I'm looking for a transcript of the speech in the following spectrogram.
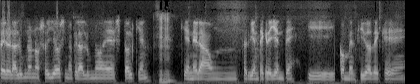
pero el alumno no soy yo, sino que el alumno es Tolkien, quien era un ferviente creyente y convencido de que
